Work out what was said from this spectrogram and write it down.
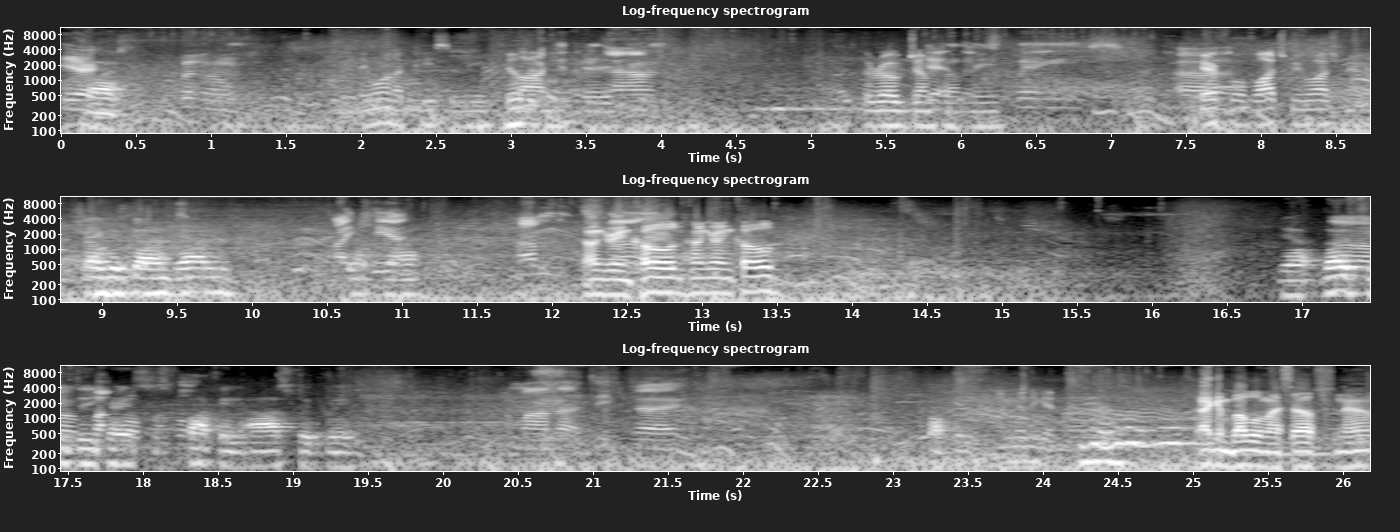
Here. Nice. Boom. They want a piece of me. Build Locking them okay. down. The rogue jumped Getting on me. those wings. Uh, Careful, watch me, watch me. I'm gonna is going down. I can't. I'm Hunger and stunned. cold, Hungering Cold. Yeah, those Oh, two fuck, DKs fuck, just fuck. fucking ass with me. I'm on that deep guy. Fucking. I'm gonna get mad. I can bubble myself now.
